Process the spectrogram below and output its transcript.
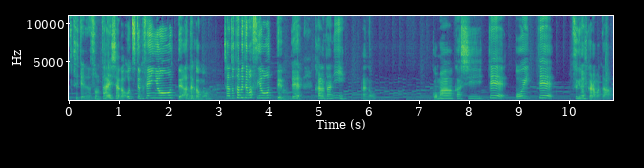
ついてるの。その代謝が落ちてませんよってあたかも、ちゃんと食べてますよって言って、体にあのごまかしておいて次の日からまた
